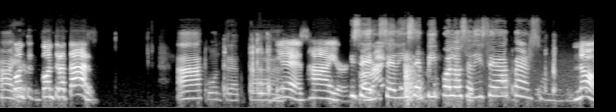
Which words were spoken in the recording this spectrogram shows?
hire? Cont- contratar. ah, contratar. Yes, hire. ¿Y se, right? se dice people o se dice a person? No,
